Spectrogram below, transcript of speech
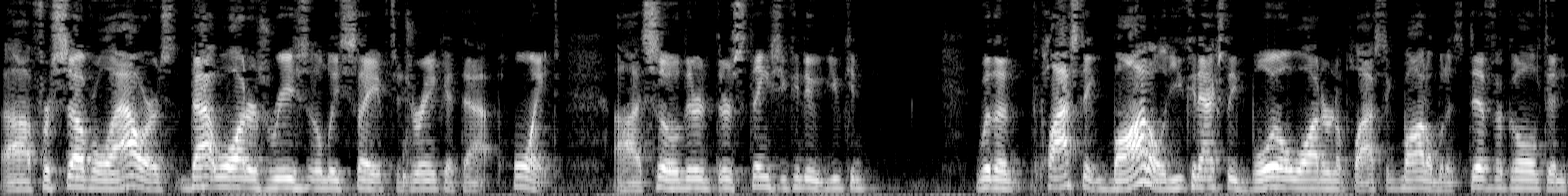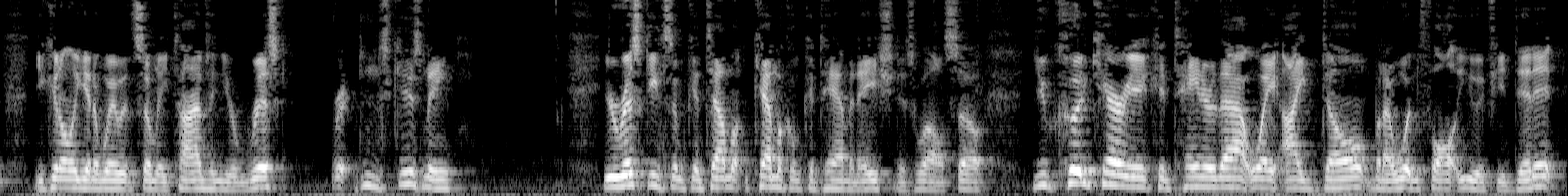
uh, for several hours, that water is reasonably safe to drink at that point. Uh, so there, there's things you can do. You can with a plastic bottle, you can actually boil water in a plastic bottle, but it's difficult and you can only get away with it so many times and your risk, excuse me, you're risking some contem- chemical contamination as well. So you could carry a container that way. I don't, but I wouldn't fault you if you did it.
